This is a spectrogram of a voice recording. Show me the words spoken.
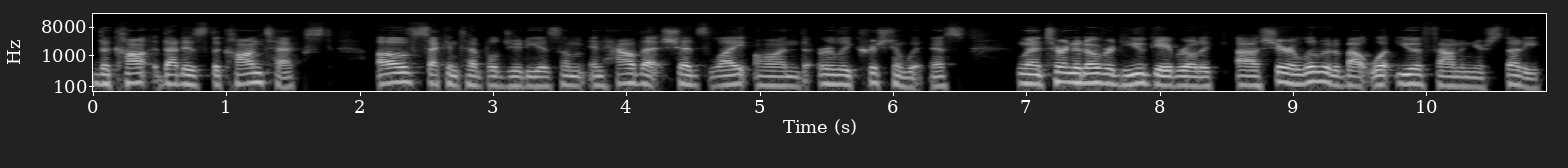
the con- that is the context of Second Temple Judaism and how that sheds light on the early Christian witness. I'm going to turn it over to you, Gabriel, to uh, share a little bit about what you have found in your study.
